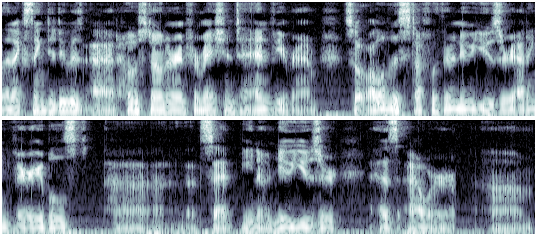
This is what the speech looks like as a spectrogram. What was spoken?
the next thing to do is add host owner information to NVRAM. So all of this stuff with our new user, adding variables uh, that set, you know, new user as our um,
